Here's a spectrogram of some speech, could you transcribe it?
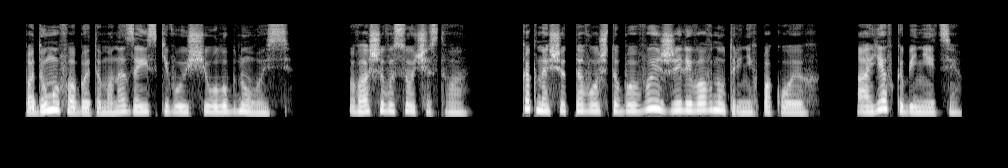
Подумав об этом, она заискивающе улыбнулась. «Ваше Высочество, как насчет того, чтобы вы жили во внутренних покоях, а я в кабинете?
